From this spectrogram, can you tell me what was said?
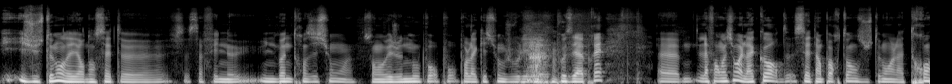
Et justement, d'ailleurs, dans cette, euh, ça, fait une, bonne transition, euh, sans mauvais jeu de mots, pour, pour, la question que je voulais euh, poser après. La formation, elle accorde cette importance justement à la trans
